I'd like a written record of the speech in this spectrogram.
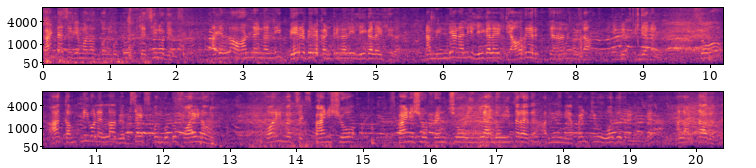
ಫ್ಯಾಂಟಸಿ ಗೇಮ್ ಅನ್ನೋದು ಬಂದ್ಬಿಟ್ಟು ಕೆಸಿನೋ ಗೇಮ್ಸ್ ಅದೆಲ್ಲ ಆನ್ಲೈನಲ್ಲಿ ಬೇರೆ ಬೇರೆ ಕಂಟ್ರಿನಲ್ಲಿ ಲೀಗಲೈಸ್ ಇದೆ. ನಮ್ಮ ಇಂಡಿಯಾನಲ್ಲಿ ಲೀಗಲೈಸ್ಡ್ ಯಾವುದೇ ಥರನೂ ಇಲ್ಲ ಇಂಡಿಯಾ ಇಂಡಿಯಾನಲ್ಲಿ ಸೊ ಆ ಕಂಪ್ನಿಗಳೆಲ್ಲ ವೆಬ್ಸೈಟ್ಸ್ ಬಂದ್ಬಿಟ್ಟು ಫಾರಿನ್ ಅವರು. Foreign website Spanish Spanish French England ಈ ಥರ ಇದೆ. ಅದು ನೀವು ಎಫ್ ಎನ್ ಕ್ಯೂ ಓದಿದ್ರೆ ನಿಮಗೆ ಅಲ್ಲಿ ಅರ್ಥ ಆಗುತ್ತೆ.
